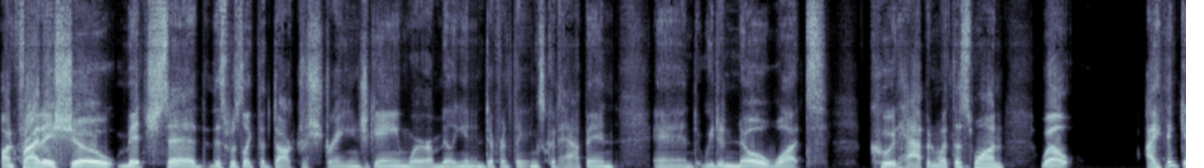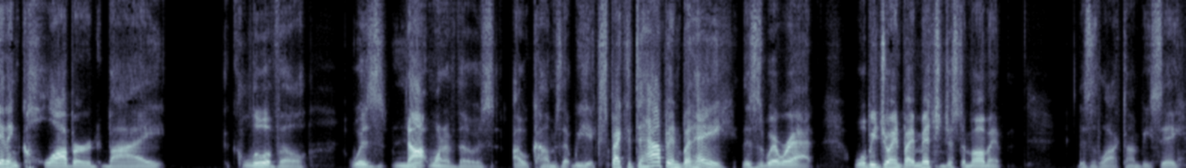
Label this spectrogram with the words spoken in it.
on Friday's show, Mitch said this was like the Doctor Strange game where a million different things could happen, and we didn't know what could happen with this one. Well, I think getting clobbered by Louisville was not one of those outcomes that we expected to happen. But hey, this is where we're at. We'll be joined by Mitch in just a moment. This is Locked On BC.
